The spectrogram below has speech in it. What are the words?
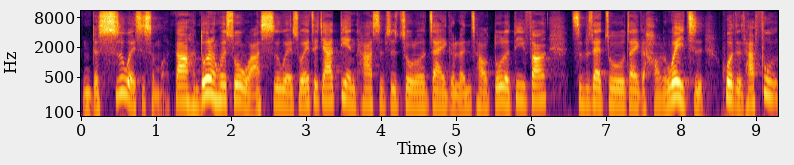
你的思维是什么？当然，很多人会说，我要思维说，诶，这家店它是不是坐落在一个人潮多的地方？是不是在坐落在一个好的位置？或者它附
